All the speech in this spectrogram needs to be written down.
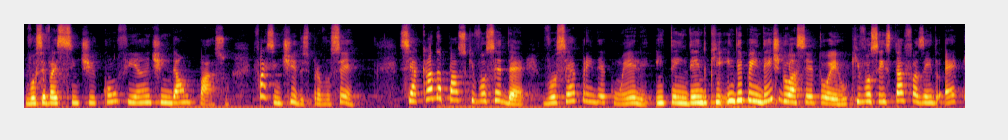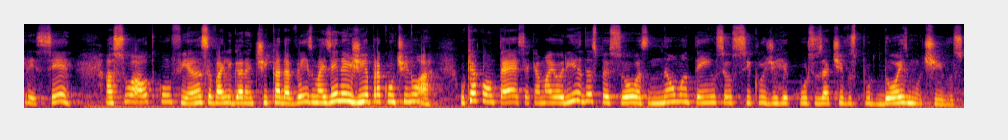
você vai se sentir confiante em dar um passo. Faz sentido isso para você? Se a cada passo que você der, você aprender com ele, entendendo que independente do acerto ou erro, o que você está fazendo é crescer, a sua autoconfiança vai lhe garantir cada vez mais energia para continuar. O que acontece é que a maioria das pessoas não mantém o seu ciclo de recursos ativos por dois motivos.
